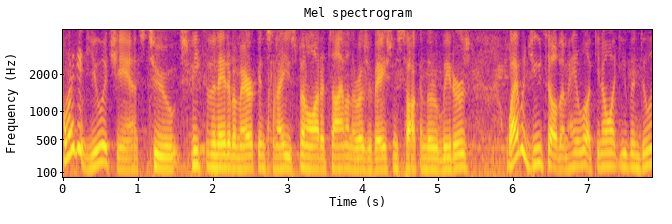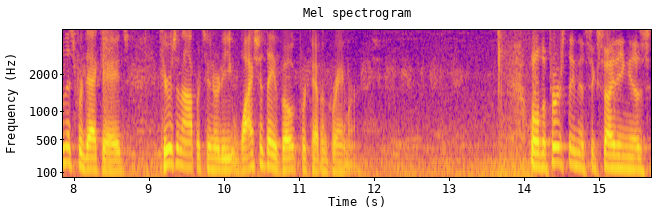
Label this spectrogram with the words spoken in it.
I want to give you a chance to speak to the Native Americans tonight. You spent a lot of time on the reservations talking to their leaders. Why would you tell them, hey, look, you know what? You've been doing this for decades. Here's an opportunity. Why should they vote for Kevin Cramer? Well, the first thing that's exciting is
